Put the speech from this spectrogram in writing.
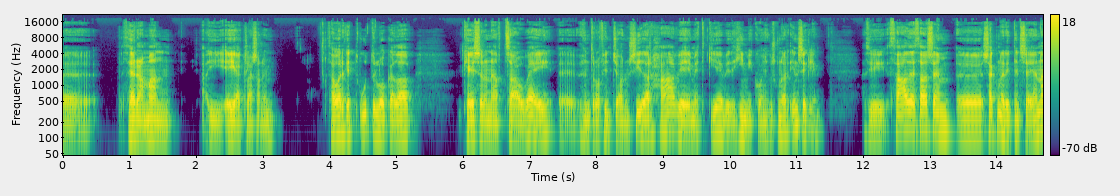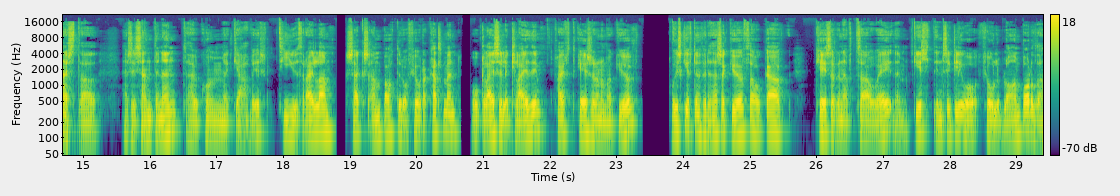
uh, þeirra mann í eigaklassanum. Þá er ekkert útlokað af keisarinn af Tsao Wei uh, 150 árum síðar hafi mitt gefið Himiko einhvers konar innsikli. Því það er það sem uh, sagnarítin segja næst að Þessi sendinend hafi komið með gjafir, tíu þræla, sex ambáttur og fjóra kallmenn og glæsileg klæði fært keisarannum að gjöf og í skiptum fyrir þessa gjöf þá gaf keisarinn eftir það á vei þeim gilt innsikli og fjólubláðan borða.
